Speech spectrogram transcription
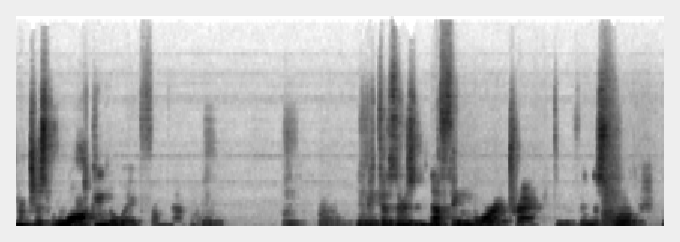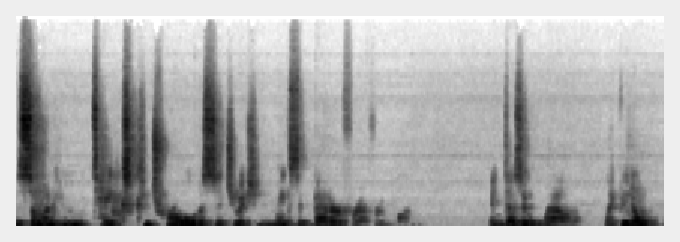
You're just walking away from them. Because there's nothing more attractive in this world than someone who takes control of a situation and makes it better for everyone and does it well. Like they don't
